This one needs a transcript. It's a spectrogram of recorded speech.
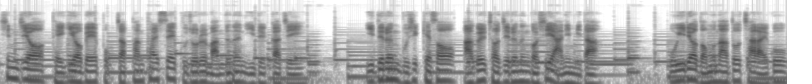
심지어 대기업의 복잡한 탈세 구조를 만드는 이들까지. 이들은 무식해서 악을 저지르는 것이 아닙니다. 오히려 너무나도 잘 알고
